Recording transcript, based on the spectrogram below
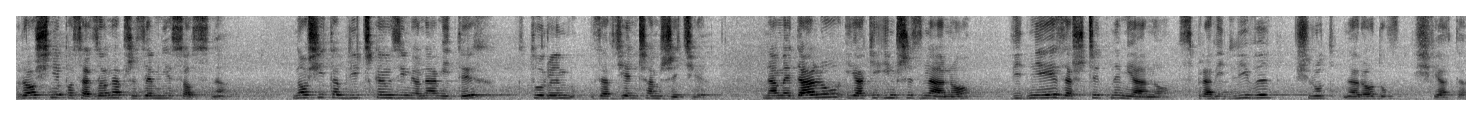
rośnie posadzona przeze mnie sosna. Nosi tabliczkę z imionami tych, którym zawdzięczam życie. Na medalu, jaki im przyznano, widnieje zaszczytne miano Sprawiedliwy wśród narodów świata.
